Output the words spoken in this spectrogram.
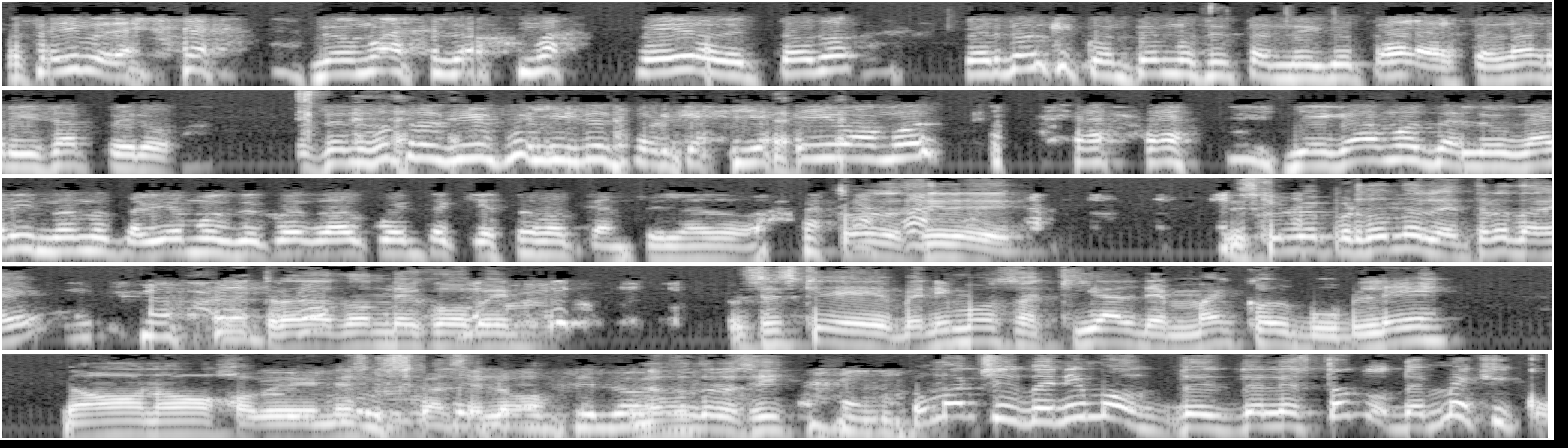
o sea, lo más, lo más feo de todo, perdón que contemos esta anécdota, hasta da risa, pero o sea, nosotros bien felices porque allá íbamos, llegamos al lugar y no nos habíamos dado cuenta que estaba cancelado. Todos así de, disculpe, perdón la entrada, ¿eh? ¿La entrada dónde, joven? Pues es que venimos aquí al de Michael Bublé no, no, joven, es que se canceló. Nosotros sí. No manches, venimos desde el Estado de México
